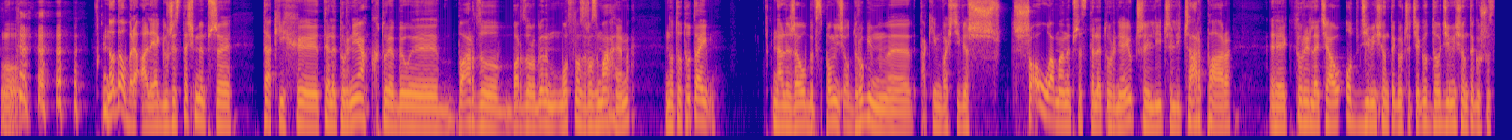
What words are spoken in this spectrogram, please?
O. No dobra, ale jak już jesteśmy przy takich y, teleturniejach, które były bardzo, bardzo robione mocno z rozmachem, no to tutaj należałoby wspomnieć o drugim e, takim właściwie show łamany przez teleturnieju, czyli, czyli Charpar, E, który leciał od 93 do 96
